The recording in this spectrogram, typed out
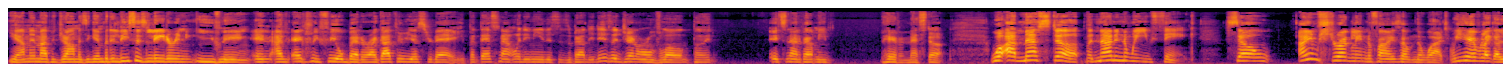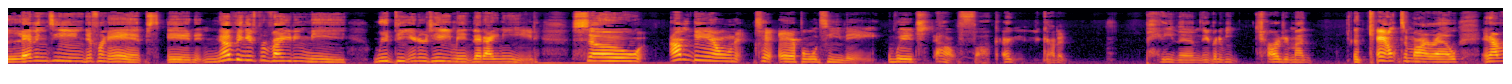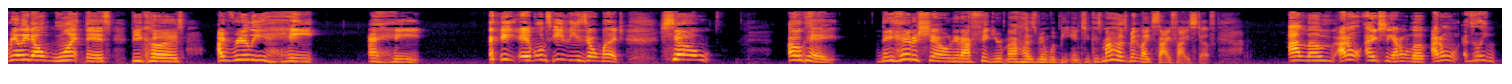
Yeah, I'm in my pajamas again, but at least it's later in the evening, and I actually feel better. I got through yesterday, but that's not what any of this is about. It is a general vlog, but it's not about me having messed up. Well, I messed up, but not in the way you think. So, I'm struggling to find something to watch. We have like 11 different apps, and nothing is providing me with the entertainment that I need. So, I'm down to Apple TV, which, oh fuck, I gotta pay them. They're gonna be charging my account tomorrow. And I really don't want this because I really hate, I hate, I hate Apple TV so much. So, okay, they had a show that I figured my husband would be into because my husband likes sci-fi stuff. I love, I don't, actually, I don't love, I don't, I like,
